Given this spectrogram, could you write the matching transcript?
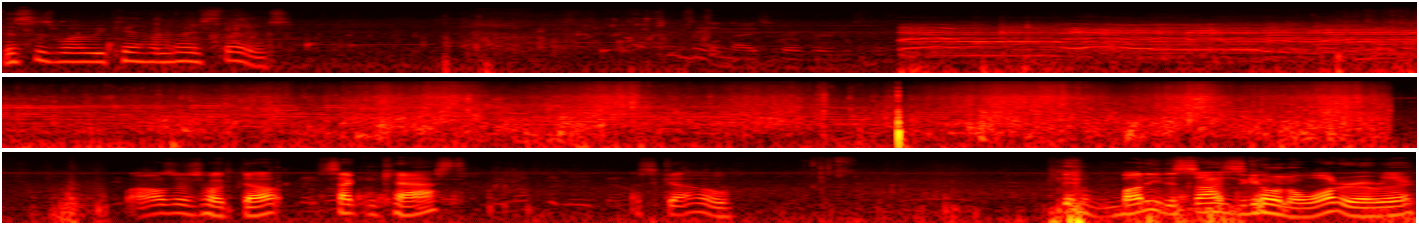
This is why we can't have nice things. Wowzer's hooked up. Second cast. Let's go. Buddy decides to go in the water over there.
